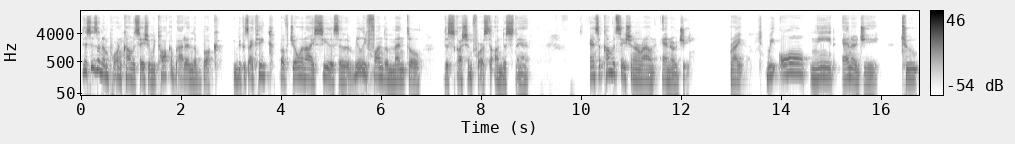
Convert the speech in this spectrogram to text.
this is an important conversation. We talk about it in the book because I think both Joe and I see this as a really fundamental discussion for us to understand. And it's a conversation around energy, right? We all need energy to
